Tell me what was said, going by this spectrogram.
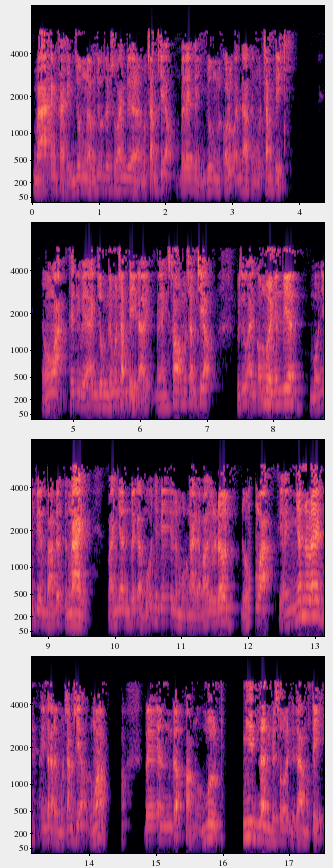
Mà anh phải hình dung là ví dụ doanh số anh bây giờ là 100 triệu, bây giờ anh phải hình dung là có lúc anh đạt được 100 tỷ. Đúng không ạ? Thế thì bây giờ anh dùng cái 100 tỷ đấy, bây anh so 100 triệu. Ví dụ anh có 10 nhân viên, mỗi nhân viên bán được từng ngày, và anh nhân với cả mỗi nhân viên là một ngày là bao nhiêu đơn, đúng không ạ? Thì anh nhân nó lên, anh ra được 100 triệu, đúng không? Bây giờ gấp khoảng độ một nghìn lần cái số để ra một tỷ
